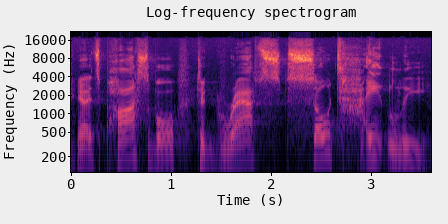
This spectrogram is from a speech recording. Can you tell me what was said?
You know, it's possible to grasp so tightly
